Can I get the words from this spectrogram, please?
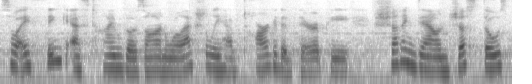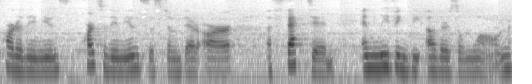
So I think as time goes on, we'll actually have targeted therapy shutting down just those part of the immune, parts of the immune system that are affected and leaving the others alone.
